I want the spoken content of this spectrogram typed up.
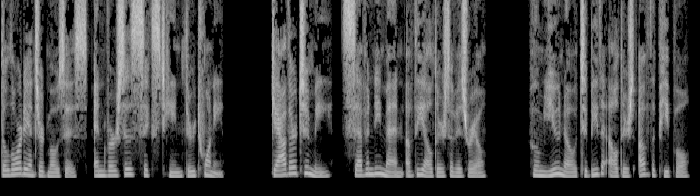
The Lord answered Moses in verses 16 through 20 Gather to me seventy men of the elders of Israel, whom you know to be the elders of the people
